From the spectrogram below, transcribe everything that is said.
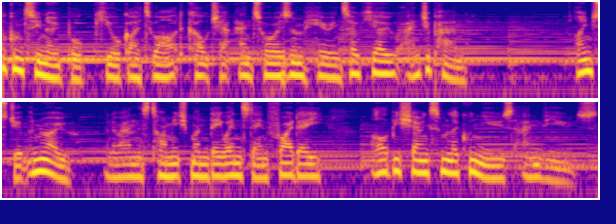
Welcome to Notebook, your guide to art, culture, and tourism here in Tokyo and Japan. I'm Stuart Monroe, and around this time each Monday, Wednesday, and Friday, I'll be sharing some local news and views.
